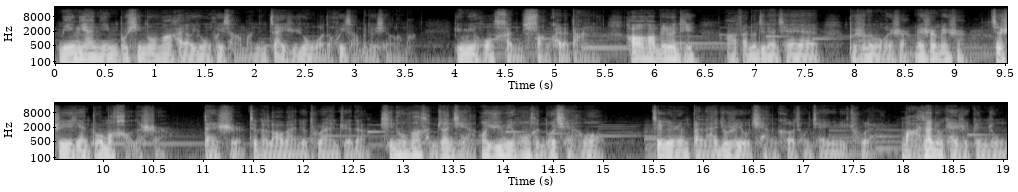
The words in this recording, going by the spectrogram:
明年您不新东方还要用会场吗？您再去用我的会场不就行了吗？”俞敏洪很爽快的答应了，好，好，好，没问题啊，反正这点钱也不是那么回事没事没事这是一件多么好的事儿。但是这个老板就突然觉得新东方很赚钱哦，俞敏洪很多钱哦，这个人本来就是有前科，从监狱里出来，马上就开始跟踪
